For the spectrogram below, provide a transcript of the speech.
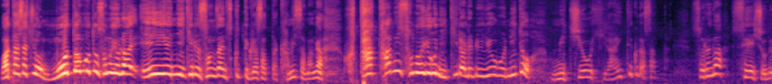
私たちをもともとそのような永遠に生きる存在に作ってくださった神様が再びそのように生きられるようにと道を開いてくださったそれが聖書で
